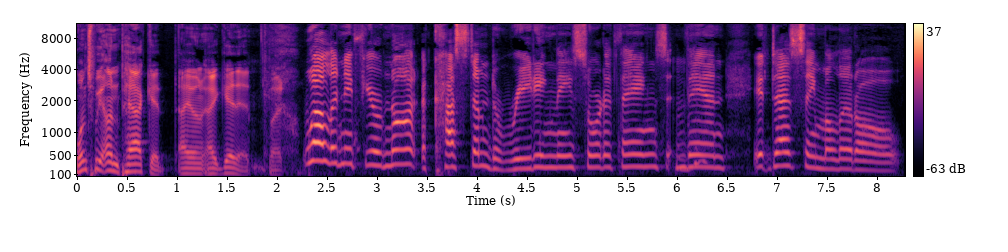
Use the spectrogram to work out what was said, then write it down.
Once we unpack it, I I get it. But Well, and if you're not accustomed to reading these sort of things, Mm-hmm. then it does seem a little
